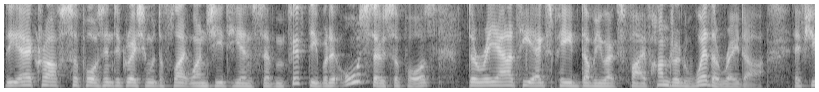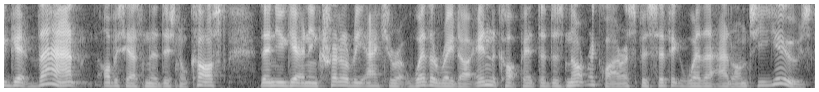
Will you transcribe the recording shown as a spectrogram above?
the aircraft supports integration with the Flight 1 GTN 750, but it also supports the Reality XP WX500 weather radar. If you get that, obviously as an additional cost, then you get an incredibly accurate weather radar in the cockpit that does not require a specific weather add-on to use.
